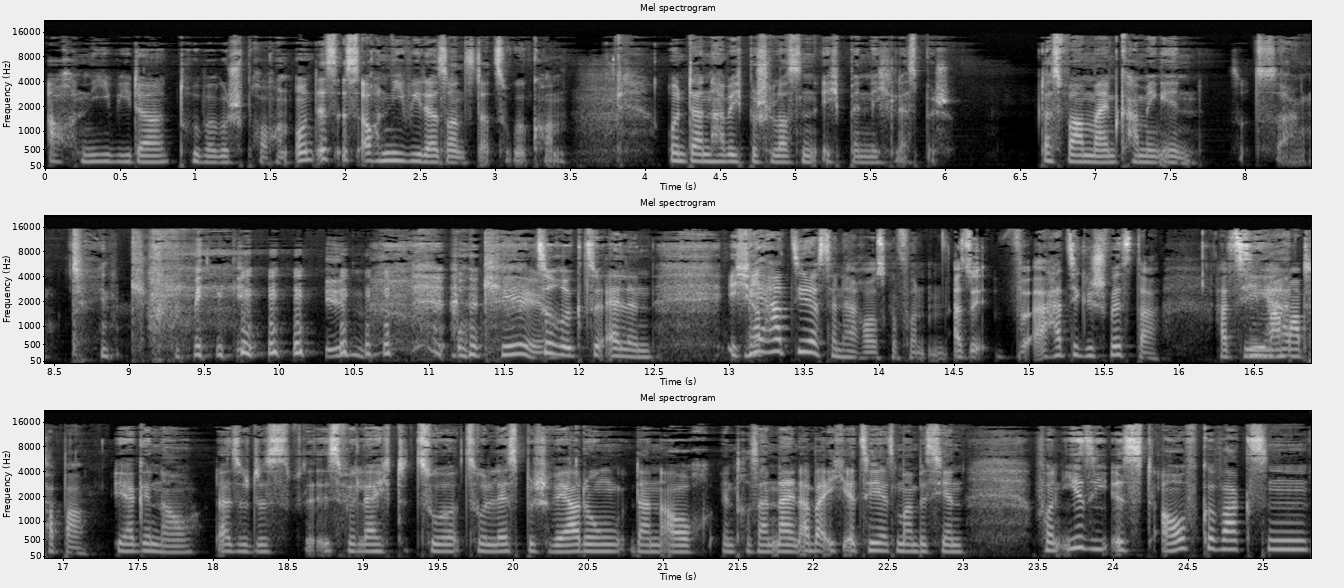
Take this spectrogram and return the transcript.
auch nie wieder drüber gesprochen. Und es ist auch nie wieder sonst dazu gekommen. Und dann habe ich beschlossen, ich bin nicht lesbisch. Das war mein Coming in, sozusagen. Okay. Zurück zu Ellen. Ich Wie hab, hat sie das denn herausgefunden? Also hat sie Geschwister? Hat sie, Sie Mama, hat- Papa? Ja, genau. Also das ist vielleicht zur, zur Lesbischwerdung dann auch interessant. Nein, aber ich erzähle jetzt mal ein bisschen von ihr. Sie ist aufgewachsen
